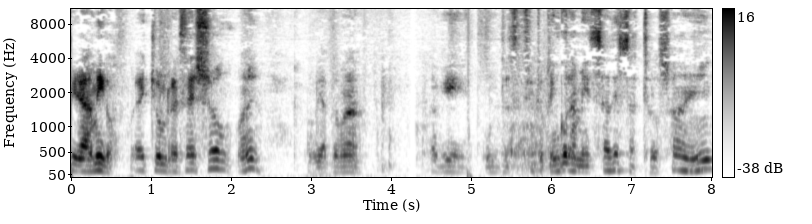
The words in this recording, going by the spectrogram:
Mira, amigos, he hecho un receso. ¿eh? Voy a tomar aquí un recesito. Tengo la mesa desastrosa, ¿eh?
